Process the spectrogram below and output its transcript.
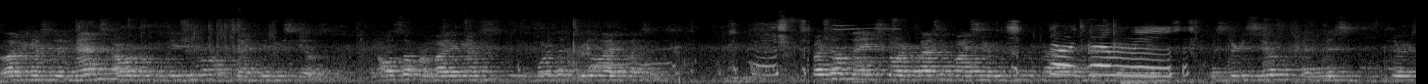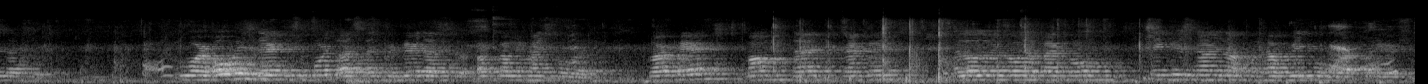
allowing us to enhance our computational and scientific skills, and also providing us important real-life lessons. Special thanks to our class advisor, Mr. Gisil, and Mr. Sasso, who are always there to support us and prepare us for upcoming high school life. To our parents, mom, dad, grandparents, hello, Lona back home, thank you is not enough on how grateful we are for your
